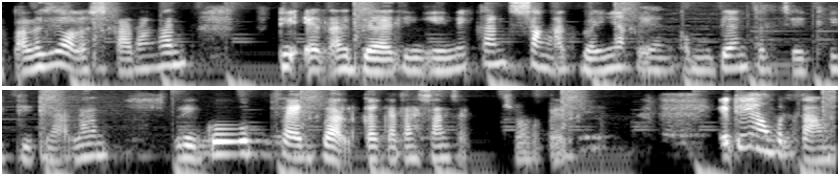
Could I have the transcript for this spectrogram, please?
Apalagi kalau sekarang kan di era daring ini kan sangat banyak yang kemudian terjadi di dalam lingkup verbal kekerasan seksual verbal. Itu yang pertama.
